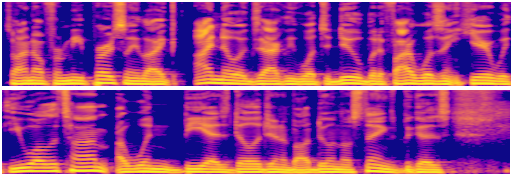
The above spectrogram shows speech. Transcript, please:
So I know for me personally, like I know exactly what to do, but if I wasn't here with you all the time, I wouldn't be as diligent about doing those things because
